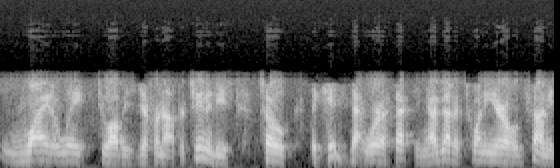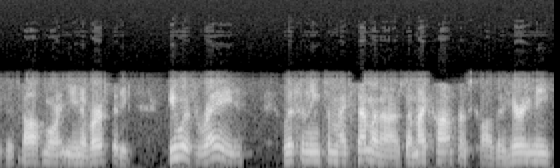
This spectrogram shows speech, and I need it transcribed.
wide awake to all these different opportunities. So the kids that we're affecting, I've got a 20-year-old son. He's a sophomore at university. He was raised listening to my seminars and my conference calls and hearing me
